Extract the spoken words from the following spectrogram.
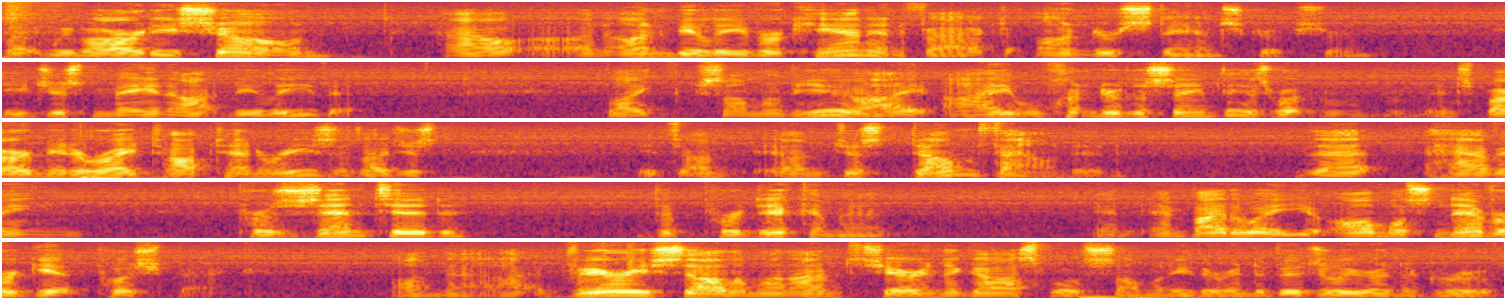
but we've already shown how an unbeliever can, in fact, understand Scripture. He just may not believe it like some of you. I, I wonder the same thing. It's what inspired me to write top ten reasons. I just it's I'm I'm just dumbfounded that having presented the predicament and, and by the way, you almost never get pushback on that. I, very seldom when I'm sharing the gospel with someone, either individually or in a group,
